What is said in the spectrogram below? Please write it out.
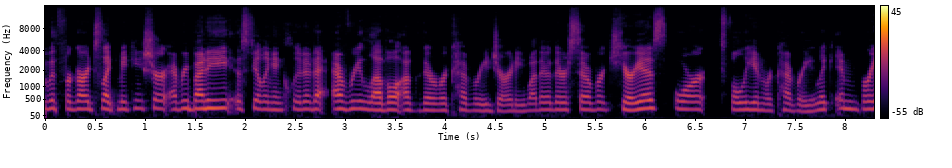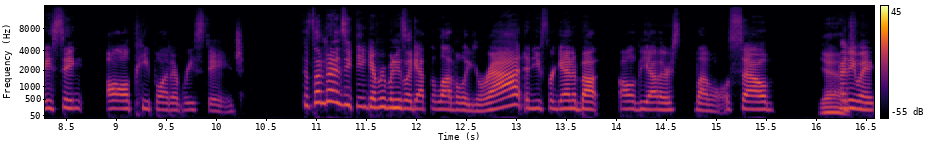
with regard to like making sure everybody is feeling included at every level of their recovery journey, whether they're sober, curious, or fully in recovery, like embracing all people at every stage. Because sometimes you think everybody's like at the level you're at and you forget about all the other levels. So, yeah. Anyway,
